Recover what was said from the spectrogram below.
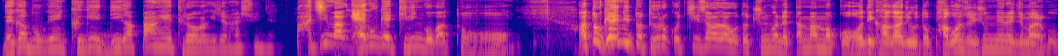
내가 보기엔 그게 네가 빵에 들어가기 전 할 수 있는 마지막 애국의 길인 것 같아. 아 또 괜히 또 더럽고 치사하다고 또 중간에 땀만 먹고 어디 가가지고 또 박원순 흉내내지 말고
